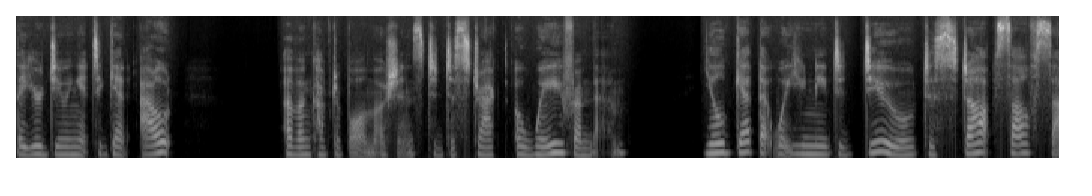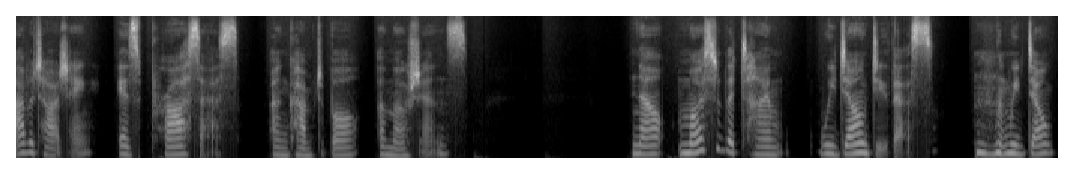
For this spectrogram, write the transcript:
that you're doing it to get out of uncomfortable emotions, to distract away from them, you'll get that what you need to do to stop self sabotaging is process uncomfortable emotions. Now, most of the time, we don't do this. we don't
